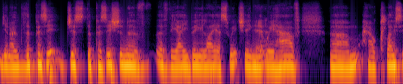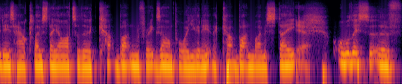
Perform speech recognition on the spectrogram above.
you know, the posi- just the position of of the AB layer switching Yeah. that we have, um, how close it is, how close they are to the cut button, for example. Are you going to hit the cut button by mistake? Yeah. all this sort of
